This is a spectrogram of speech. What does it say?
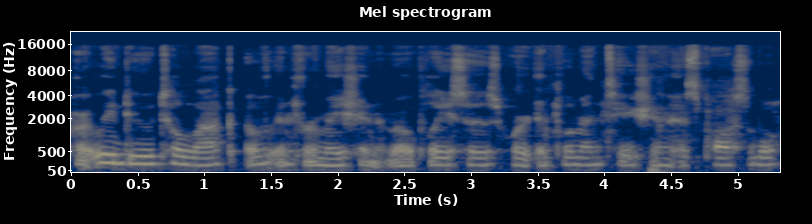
partly due to lack of information about places where implementation is possible.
